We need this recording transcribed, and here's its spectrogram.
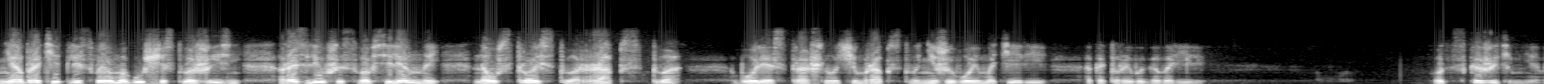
Не обратит ли свое могущество жизнь, разлившись во Вселенной, на устройство рабства, более страшного, чем рабство неживой материи, о которой вы говорили? Вот скажите мне,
